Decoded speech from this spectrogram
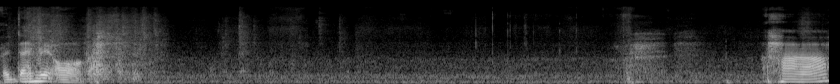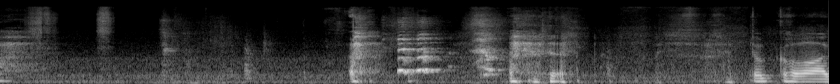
หายใจไม่ออกอะหาทุกคน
